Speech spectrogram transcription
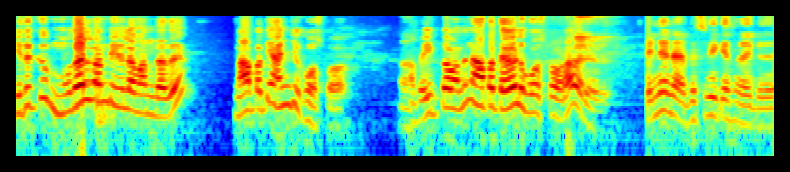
இதுக்கு முதல் வந்து இதில் வந்தது நாற்பத்தி அஞ்சு ஹோஸ் பவர். அப்போ இப்போ வந்து நாற்பத்தேழு ஹோஸ் பவராக வருது. என்னென்ன ஸ்பெசிஃபிகேஷன் இருக்குது?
